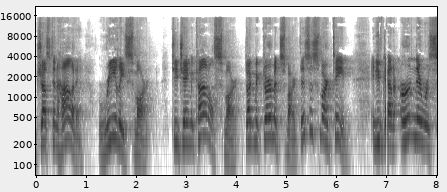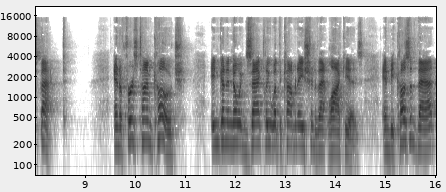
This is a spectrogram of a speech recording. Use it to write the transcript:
Justin Holiday, really smart. TJ McConnell smart. Doug McDermott smart. This is a smart team. And you've got to earn their respect. And a first time coach isn't going to know exactly what the combination of that lock is. And because of that,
